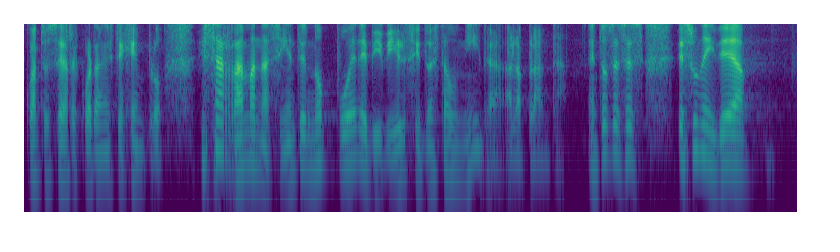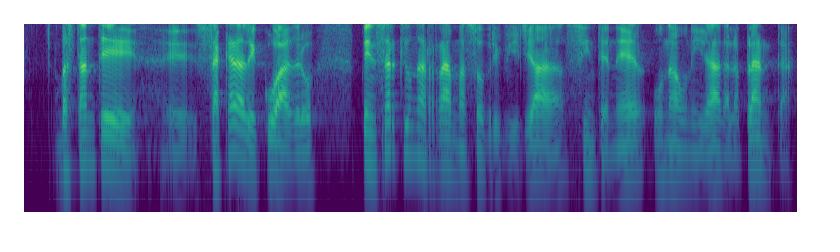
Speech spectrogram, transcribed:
¿Cuántos de ustedes recuerdan este ejemplo? Esa rama naciente no puede vivir si no está unida a la planta. Entonces es, es una idea bastante eh, sacada de cuadro pensar que una rama sobrevivirá sin tener una unidad a la planta.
